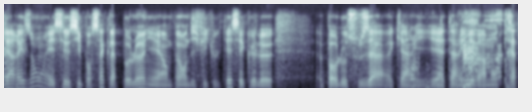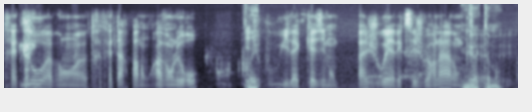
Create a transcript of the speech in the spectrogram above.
Il a raison, et c'est aussi pour ça que la Pologne est un peu en difficulté, c'est que le Paulo Souza euh, qui est arrivé vraiment très très tôt avant, euh, très très tard pardon, avant l'Euro, et Oui. du coup il a quasiment pas joué avec ces joueurs-là, donc Exactement. euh,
